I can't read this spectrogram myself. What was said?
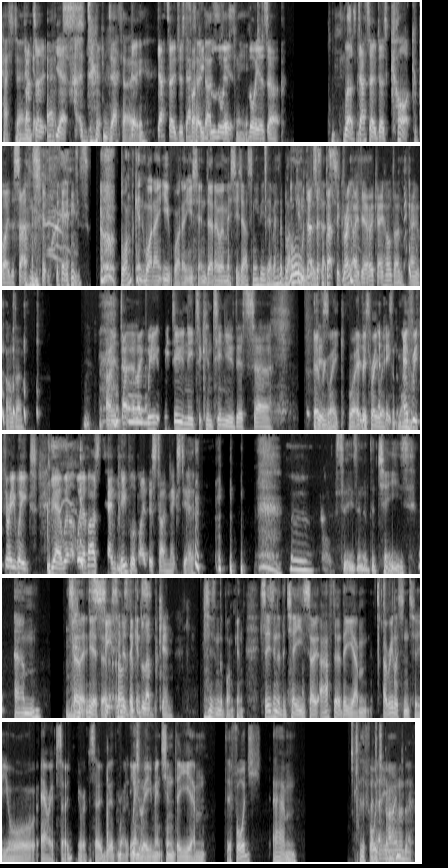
Hashtag yeah, Datto. Datto just Datto fucking lawyer, lawyers up. Well, Datto does cock by the sounds of things. Blumpkin, why don't you? Why don't you send Datto a message asking if he's ever had a Blumpkin? Oh, that's a, Because that's a great idea. Okay, hold on, hold on. I mean, that, like we we do need to continue this uh, every this- week. Well, every this three epic- weeks at the moment. Every three weeks, yeah. We'll we'll have asked ten people by this time next year. Oh, season of the cheese. Um. So yeah, so I season was of the thinking- Blumpkin. Season of the Blumpkin. Season of the Cheese. So after the um I re-listened to your our episode, your episode with right at the end where you mentioned the um the Forge um the Forge don't grind. remember.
